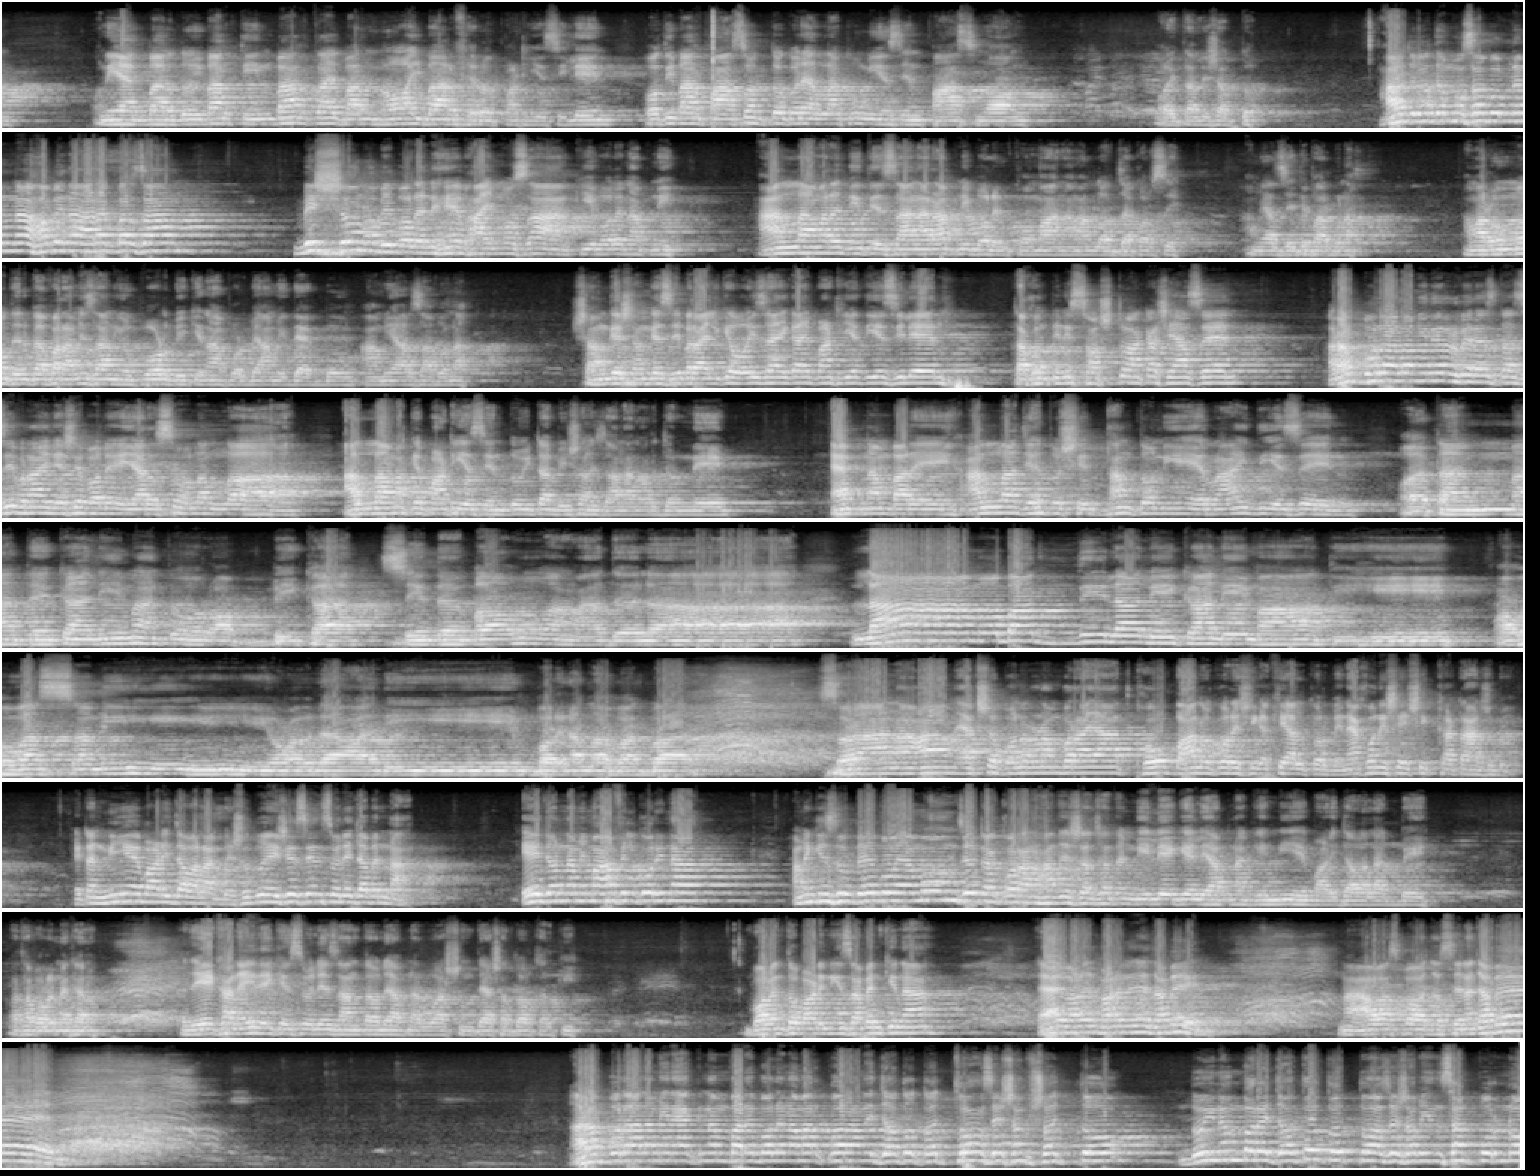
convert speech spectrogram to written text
উনি একবার, দুইবার, তিনবার তাই বার নয় বার ফেরত পাঠিয়েছিলেন। প্রতিবার পাঁচ অক্ত করে আল্লাহ কমিয়েছেন, পাঁচ নং। পঁয়তাল্লিশ অক্ত। হাজরতে মোসা বললেন, না, হবে না আর একবার যান। বিশ্ব নবী বলেন, হে ভাই মোসা, কি বলেন আপনি? আল্লাহ আমার দিতে চান আর আপনি বলেন, কমান, আমার লজ্জা করছে, আমি আর যেতে পারব না। আমার উম্মদের ব্যাপার আমি জানিও, পড়বে কি না পড়বে আমি দেখব, আমি আর যাব না। সঙ্গে সঙ্গে জিব্রাইলকে ওই জায়গায় পাঠিয়ে দিয়েছিলেন, তখন তিনি ষষ্ঠ আকাশে আছেন। রব্বুল আলামিনের ফেরেশতা জিব্রাইল এসে বলে, ইয়া রাসূলুল্লাহ, আল্লাহ আমাকে পাঠিয়েছেন দুইটা বিষয় জানানোর জন্য। এক নম্বরে, আল্লাহ যেহেতু সিদ্ধান্ত নিয়ে রায় দিয়েছেন অতাম্মাত কালিমাত রব্বিকা সিদকাও আদলা, লা মুবাদদিলা লিকালিমাতিহি ওহুয়াস সামিউল বলেন আল্লাহু আকবার। সূরা আনআম 115 নম্বর আয়াত খুব ভালো করে শিখা খেয়াল করবেন। এখনই সেই শিক্ষাটা আসবে। এটা নিয়ে বাড়ি যাওয়া লাগবে। শুধু এসেছেন, চলে যাবেন না। এই জন্য আমি মাহফিল করি না। আমি কিছু দেব এমন যেটা হাদিসের সাথে মিলে গেলে আপনাকে নিয়ে বাড়ি যাওয়া লাগবে। কথা বলেন না কেন? এখানেই রেখে চলে যান, তাহলে আপনার ওয়াজ শুনতে আসার দরকার কি? বলেন তো, বাড়ি নিয়ে যাবেন কি না? এই বাড়ি নিয়ে যাবেন? না, আওয়াজ পাওয়া যাচ্ছে না, যাবেন। রব্বুল আলামিন এক নম্বরে বলেন, আমার কোরআনে যত তথ্য আছে সব সত্য। দুই নম্বরে যত তথ্য আছে সব ইনসাফপূর্ণ।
